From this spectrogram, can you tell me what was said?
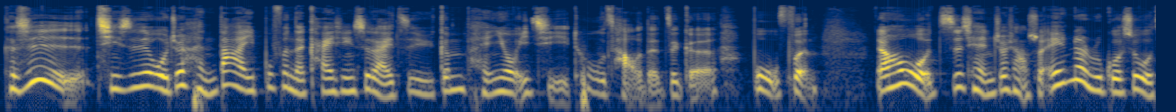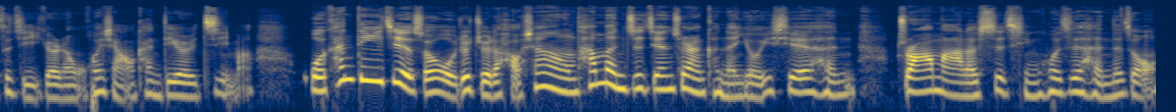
可是其实我觉得很大一部分的开心是来自于跟朋友一起吐槽的这个部分。然后我之前就想说，诶，那如果是我自己一个人，我会想要看第二季吗？我看第一季的时候，我就觉得好像他们之间虽然可能有一些很 drama 的事情，或是很那种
